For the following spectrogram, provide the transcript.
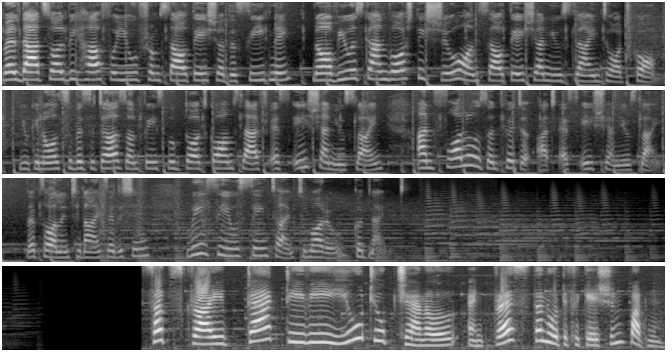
Well, that's all we have for you from South Asia this evening. Now, viewers can watch the show on southasianewsline.com. You can also visit us on facebook.com slash sasianewsline and follow us on Twitter at sasianewsline. That's all in tonight's edition. We'll see you same time tomorrow. Good night. Subscribe Tag TV YouTube channel and press the notification button.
